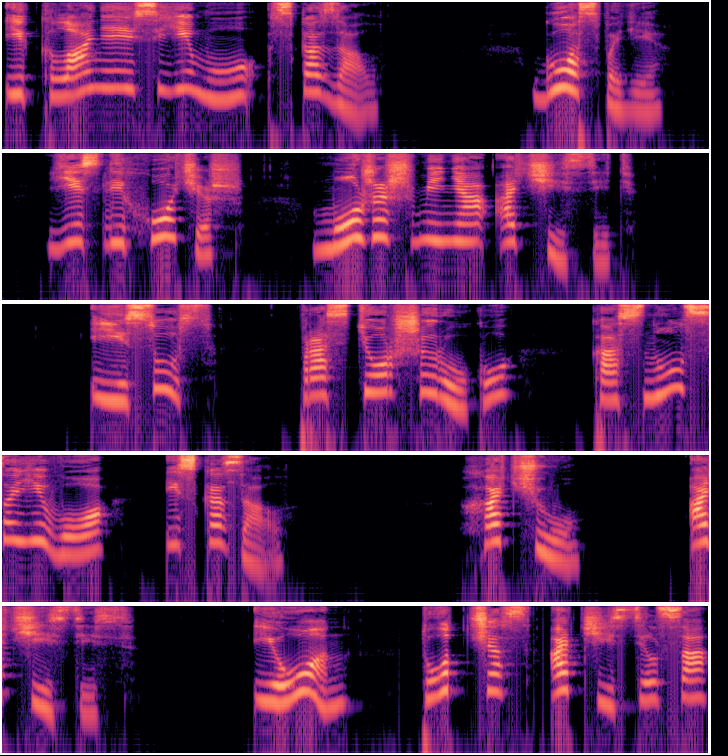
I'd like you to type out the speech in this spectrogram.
и, кланяясь ему, сказал, «Господи, если хочешь, можешь меня очистить». Иисус, простерши руку, коснулся его и сказал, «Хочу, очистись». И он тотчас очистился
